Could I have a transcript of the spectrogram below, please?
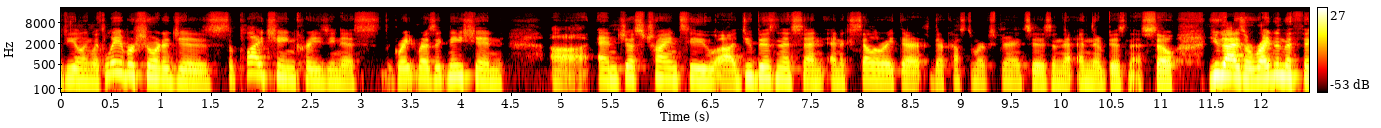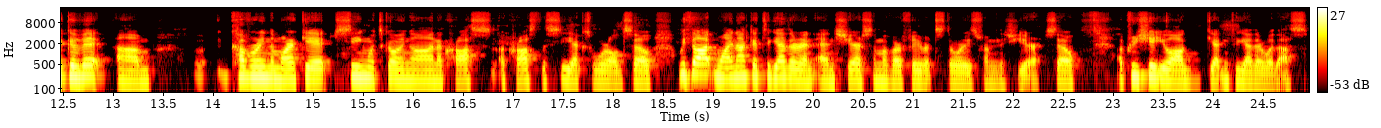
dealing with labor shortages, supply chain craziness, the Great Resignation, uh, and just trying to uh, do business and, and accelerate their their customer experiences and their, and their business. So you guys are right in the thick of it. Um, covering the market, seeing what's going on across across the CX world. So we thought, why not get together and, and share some of our favorite stories from this year? So appreciate you all getting together with us.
